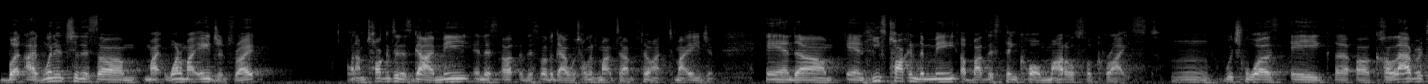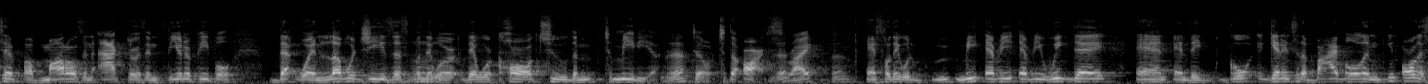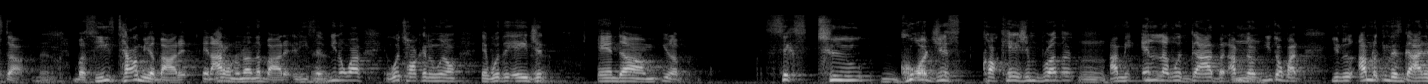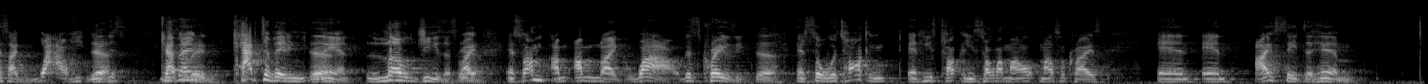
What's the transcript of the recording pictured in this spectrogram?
but I went into this um, my, one of my agents, right? And I'm talking to this guy, me and this uh, this other guy. We're talking to my to my, to my agent, and um, and he's talking to me about this thing called Models for Christ, which was a, a, a collaborative of models and actors and theater people that were in love with Jesus, but they were they were called to the to media, Yeah. to, to the arts, right? And so they would meet every every weekday, and and they go get into the Bible and you know, all this stuff. But so he's telling me about it, and I don't know nothing about it. And he said, you know what? And we're talking, to you know, and with the agent, and um, you know, six two, gorgeous Caucasian brother. Mm. I mean, in love with God. But I'm you talk about you. know, I'm looking at this guy, and it's like, wow, he, Yeah. this, you know what I'm saying? Captivating. captivating Yeah. man, love Jesus, right? Yeah. And so I'm, I'm, I'm like, wow, this is crazy. Yeah. And so we're talking, and he's talking, he's talking about models for Christ, and and I say to him,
